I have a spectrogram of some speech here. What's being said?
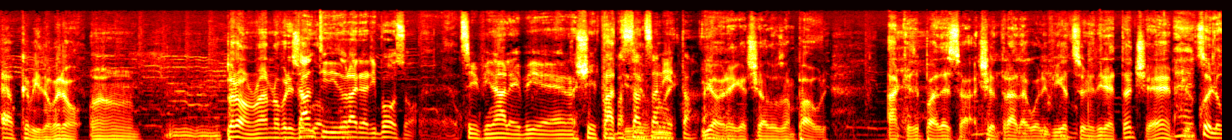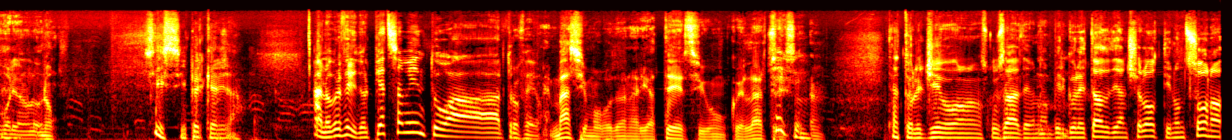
eh, ho capito, però, eh, mm, però non hanno preso Tanti go- titolari a riposo. eh, Semifinale è una scelta Infatti, abbastanza netta. Io avrei cacciato San Paoli. Anche se poi adesso c'è entrata qualificazione diretta in Champions. Eh, quello volevano loro. No. Sì, sì, per carità. Hanno preferito il piazzamento al trofeo. Massimo potevano arrivare a terzi comunque. L'altro Sì, sì. eh. Tanto leggevo, scusate, un virgolettato di Ancelotti, non sono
